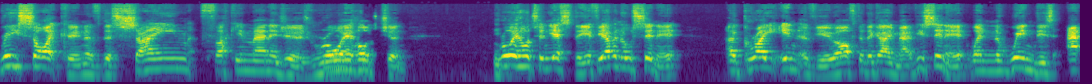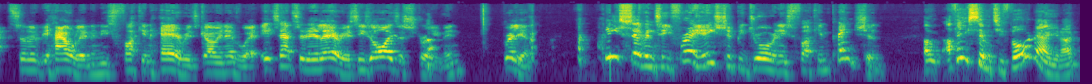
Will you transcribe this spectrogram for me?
recycling of the same fucking managers. Roy Yeah. Hodgson. Roy Hodgson yesterday, if you haven't all seen it, a great interview after the game, Matt. Have you seen it? When the wind is absolutely howling and his fucking hair is going everywhere. It's absolutely hilarious. His eyes are streaming. Brilliant. He's 73. He should be drawing his fucking pension. Oh, I think he's 74 now, you know.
